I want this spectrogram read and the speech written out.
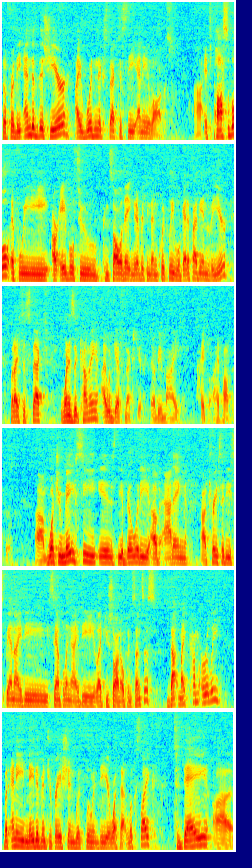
So for the end of this year, I wouldn't expect to see any logs. Uh, it's possible if we are able to consolidate and get everything done quickly, we'll get it by the end of the year. But I suspect when is it coming? I would guess next year. That would be my hypothesis. Um, what you may see is the ability of adding uh, trace ID, span ID, sampling ID, like you saw in Open Census. That might come early, but any native integration with FluentD or what that looks like, today uh,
